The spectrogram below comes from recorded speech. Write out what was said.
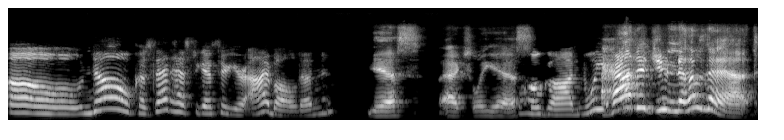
Oh no, because that has to go through your eyeball, doesn't it? Yes, actually, yes. Oh God, we. How did you know that?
